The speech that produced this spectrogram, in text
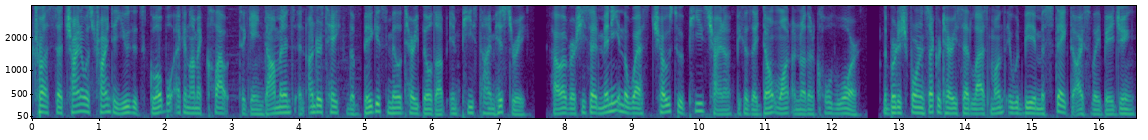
Truss said China was trying to use its global economic clout to gain dominance and undertake the biggest military buildup in peacetime history. However, she said many in the West chose to appease China because they don't want another Cold War. The British Foreign Secretary said last month it would be a mistake to isolate Beijing.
